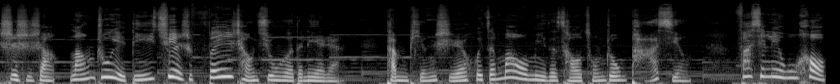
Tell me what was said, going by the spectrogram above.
事实上，狼蛛也的确是非常凶恶的猎人。它们平时会在茂密的草丛中爬行，发现猎物后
